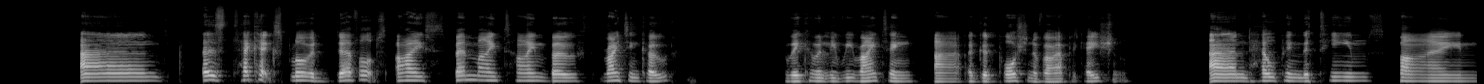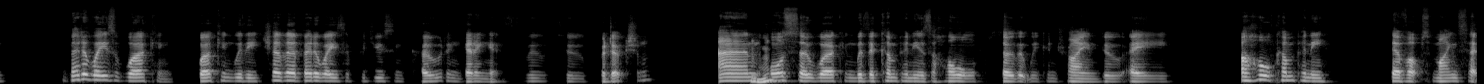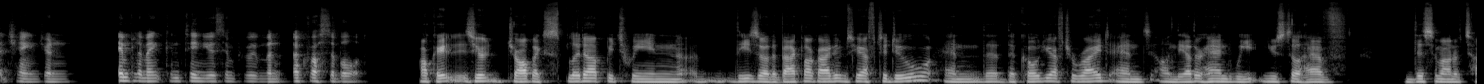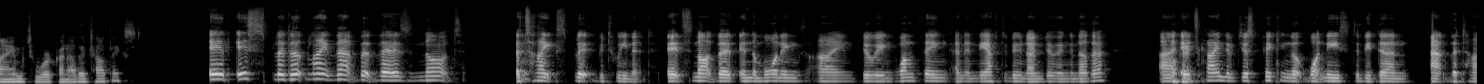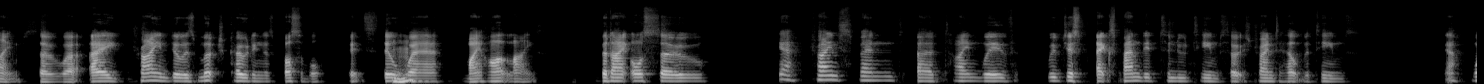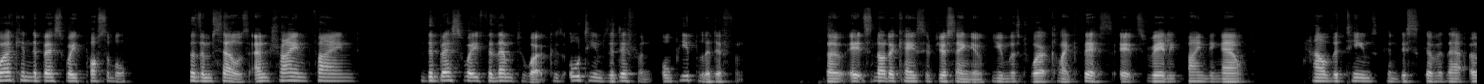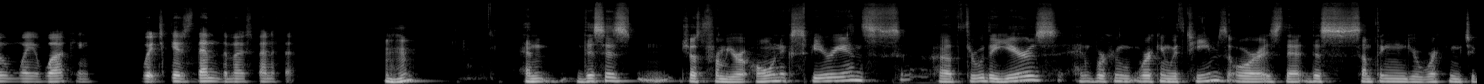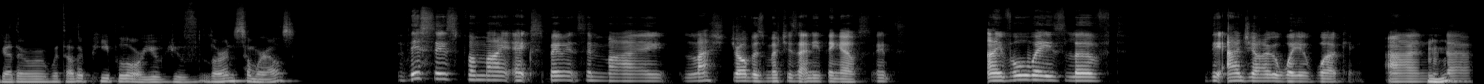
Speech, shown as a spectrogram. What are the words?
And as Tech Explorer DevOps, I spend my time both writing code. We're currently rewriting uh, a good portion of our application and helping the teams find better ways of working, working with each other, better ways of producing code and getting it through to production, and Mhm. also working with the company as a whole so that we can try and do a a whole company DevOps mindset change and implement continuous improvement across the board. Okay, is your job like split up between uh, these are the backlog items you have to do and the the code you have to write, and on the other hand, we you still have this amount of time to work on other topics? It is split up like that, but there's not a tight split between it. It's not that in the mornings I'm doing one thing and in the afternoon I'm doing another. Uh, Okay. It's kind of just picking up what needs to be done at the time. So uh, I try and do as much coding as possible. It's still Mhm. where my heart lies. But I also, yeah, try and spend uh, time with. We've just expanded to new teams, so it's trying to help the teams, yeah, work in the best way possible for themselves and try and find the best way for them to work because all teams are different, all people are different. So it's not a case of just saying you, you must work like this. It's really finding out how the teams can discover their own way of working, which gives them the most benefit. hmm And this is just from your own experience uh, through the years and working working with teams, or is that this something you're working together with other people, or you've you've learned somewhere else? This is from my experience in my last job as much as anything else. It's I've always loved the agile way of working, and hmm uh,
